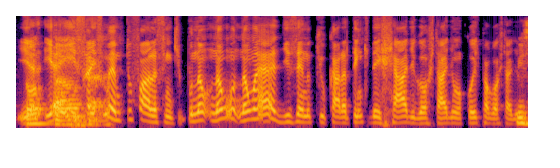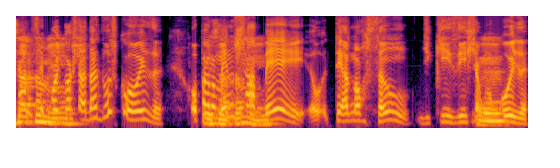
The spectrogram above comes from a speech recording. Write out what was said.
E, é, e é isso, é isso mesmo que tu fala, assim, tipo, não, não, não é dizendo que o cara tem que deixar de gostar de uma coisa para gostar de outra. Você pode gostar das duas coisas. Ou pelo Exatamente. menos saber, ter a noção de que existe alguma é. coisa,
